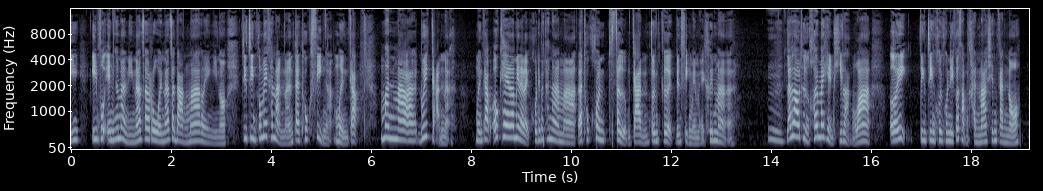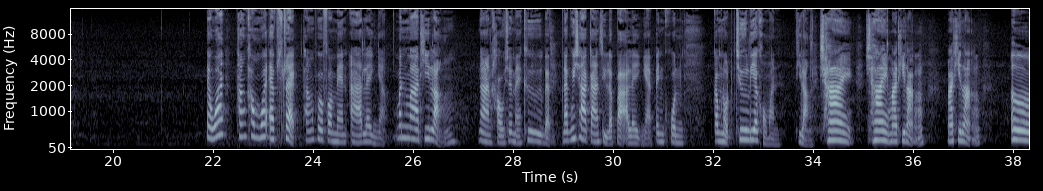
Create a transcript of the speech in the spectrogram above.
influence ขนาดนี้น่าจะรวยน่าจะดังมากอะไรอย่างนี้เนาะ จริง ๆ ก็ไม่ขนาดนั้น แต่ทุกสิ่งอะ เหมือนกับมันมาด้วยกันอะเหมือนกับโอเคเรามีหลาย ๆ คนที่พัฒนามา และทุกคนเสริมกันจนเกิดเป็นสิ่งใหม่ ๆ ขึ้นมาอืมแล้วเราถึงค่อยมาเห็นทีหลังว่า เอ้ย จริง ๆ คนคนนี้ก็สำคัญมากเช่นกันเนาะ แต่ว่าทั้งคำว่า abstract ทั้ง performance art อะไรอย่างเงี้ยมันมาทีหลังงานเขาใช่ไหม คือแบบนักวิชาการศิลปะอะไรอย่างเงี้ย เป็นคนกำหนดชื่อเรียกของมันทีหลัง ใช่ ใช่มาทีหลัง มาทีหลัง เออ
